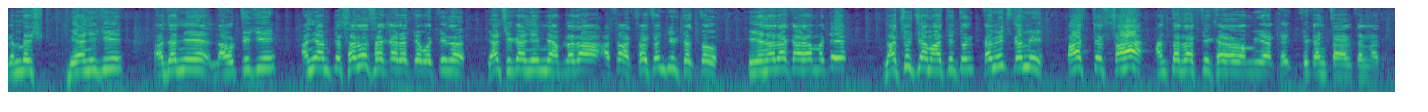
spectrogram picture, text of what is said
रमेश बियाणीजी आदरणीय लाहोटीजी आणि आमच्या सर्व सहकार्याच्या वतीनं या ठिकाणी मी आपल्याला असं आश्वासन देऊ शकतो की येणाऱ्या काळामध्ये लातूरच्या मातीतून कमीत कमी पाच ते सहा आंतरराष्ट्रीय खेळाडू आम्ही या ठिकाणी तयार करणार आहे.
